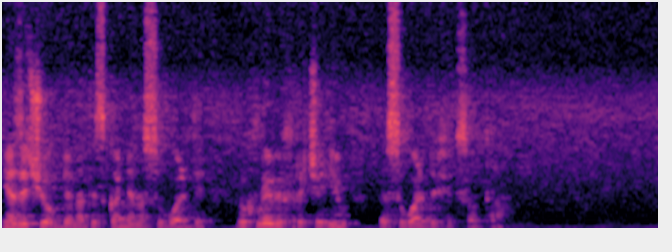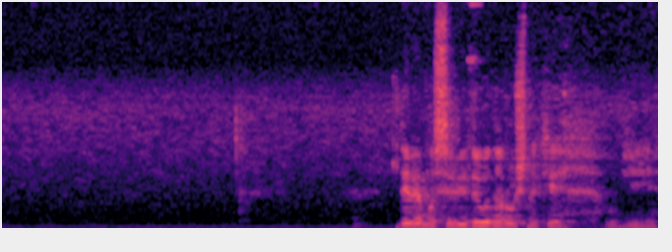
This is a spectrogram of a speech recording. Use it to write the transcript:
Язичок для натискання на сувальди, рухливих речагів та сувальди фіксатора. Дивимося відео наручники у дії.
